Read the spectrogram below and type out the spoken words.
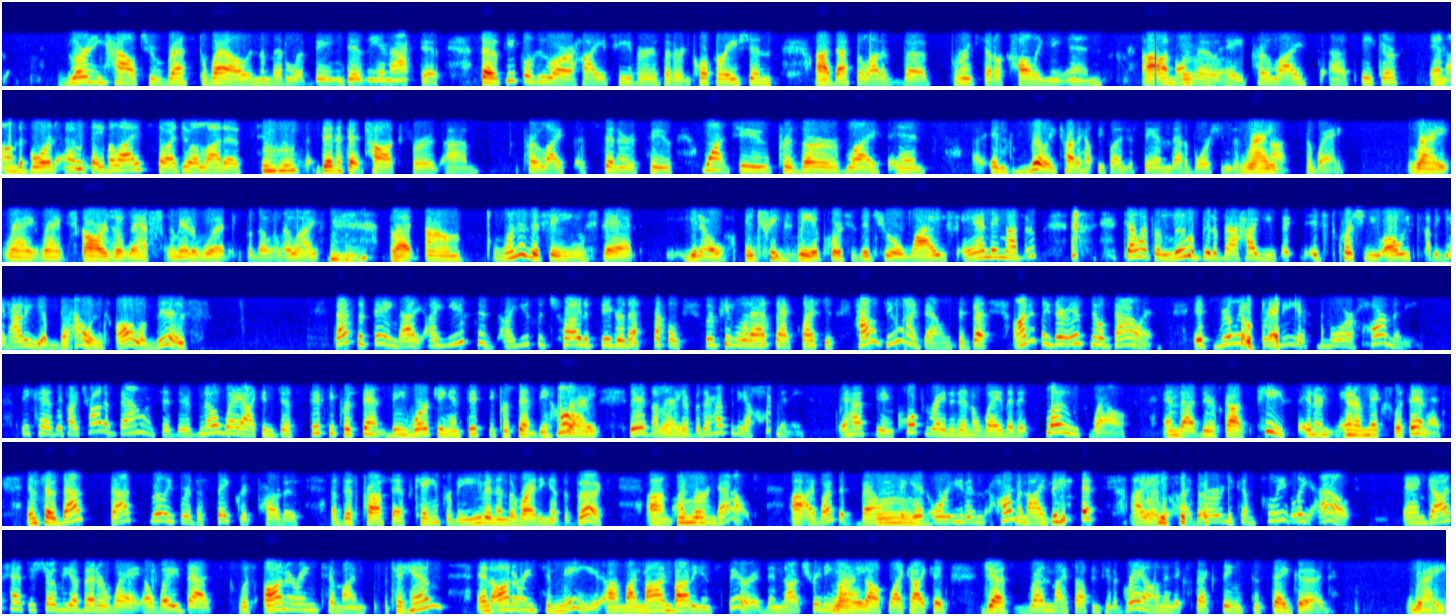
learning how to rest well in the middle of being busy and active. So people who are high achievers that are in corporations, uh, that's a lot of the groups that are calling me in. Uh, I'm also mm-hmm. a pro-life uh, speaker and on the board of. Save a Life, so I do a lot of mm-hmm. benefit talks for um, pro-life centers who want to preserve life and uh, and really try to help people understand that abortion just right. is not the way. Right, right, right. Scars are left no matter what. People don't realize. Mm-hmm. But um, one of the things that you know intrigues me, of course, is that you're a wife and a mother. Tell us a little bit about how you. It's the question you always probably get. How do you balance all of this? That's the thing. I I used to I used to try to figure that out when people would ask that question. How do I balance it? But honestly, there is no balance. It's really okay. for me. It's more harmony because if I try to balance it, there's no way I can just 50% be working and 50% be home. Right. There's a right. there, but there has to be a harmony. It has to be incorporated in a way that it flows well and that there's God's peace inter, intermixed within it. And so that's that's really where the sacred part of of this process came for me. Even in the writing of the book, um, mm-hmm. I burned out. I wasn't balancing mm. it or even harmonizing it. I, I burned completely out and God had to show me a better way, a way that was honoring to my to Him and honoring to me, uh, my mind, body, and spirit, and not treating right. myself like I could just run myself into the ground and expect things to stay good. Right.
